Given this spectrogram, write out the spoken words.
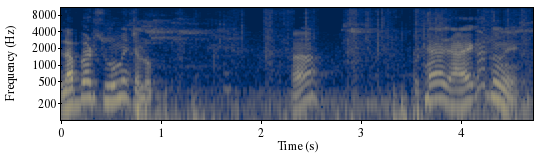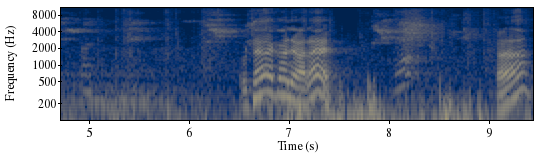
ए। लब्बड़ सू में चलो। हाँ? उठाया जाएगा तुम्हें? उठाया कहाँ जा रहा है? हाँ?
